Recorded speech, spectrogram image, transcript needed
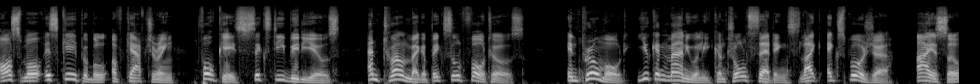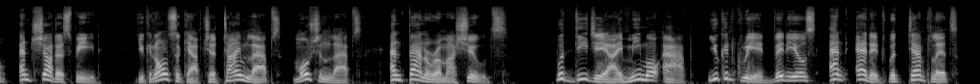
Osmo is capable of capturing 4K 60 videos and 12 megapixel photos. In Pro mode, you can manually control settings like exposure, ISO and shutter speed. You can also capture time-lapse, motion-lapse and panorama shoots. With DJI Mimo app, you can create videos and edit with templates,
